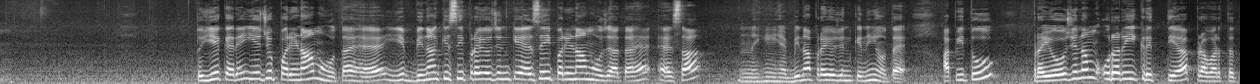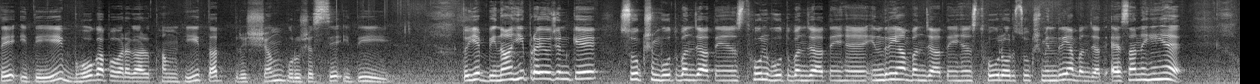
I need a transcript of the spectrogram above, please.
तो ये कह रहे हैं, ये जो परिणाम होता है, ये बिना किसी प्रयोजन के ऐसे ही परिणाम हो जाता है, ऐसा नहीं है। बिना प्रयोजन के नहीं होता है। अपितु प्रयोजनम उररीकृत्य प्रवर्तते इति भोग अपवर्गार्थम ही तत्दृश्यम पुरुषस्य इति। तो ये बिना ही प्रयोजन के सूक्ष्म भूत बन जाते हैं स्थूल भूत बन जाते हैं, इंद्रियाँ बन जाते हैं, स्थूल और सूक्ष्म इंद्रियाँ बन जाते ऐसा नहीं है।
